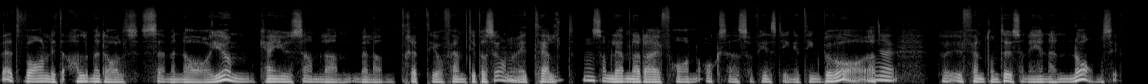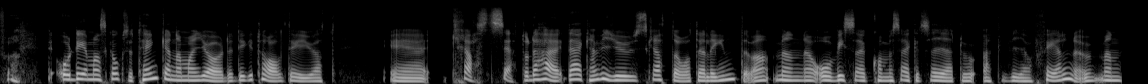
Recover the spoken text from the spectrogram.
ett vanligt Almedalsseminarium kan ju samla mellan 30 och 50 personer Mm. i ett tält Mm. som lämnar därifrån och sen så finns det ingenting bevarat. Nej. Då är 15 000 är en enorm siffra. Och det man ska också tänka när man gör det digitalt är ju att eh, krasst sett, och det här, det här kan vi ju skratta åt eller inte, va? Men, och vissa kommer säkert säga att, du, att vi har fel nu, men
